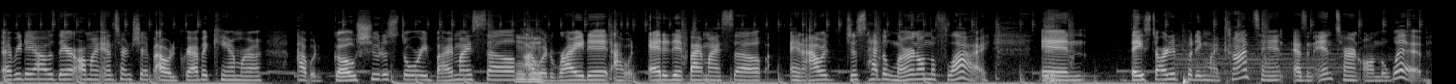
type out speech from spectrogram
every day I was there on my internship, I would grab a camera, I would go shoot a story by myself, I Mm-hmm. would write it, I would edit it by myself, and I would just had to learn on the fly. And they started putting my content as an intern on the web.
